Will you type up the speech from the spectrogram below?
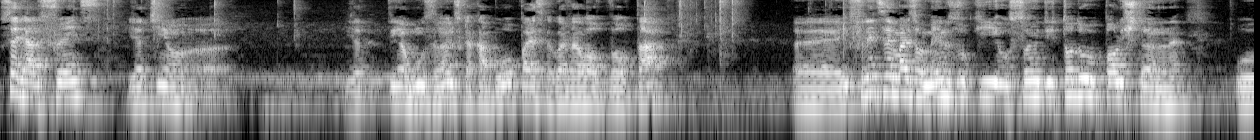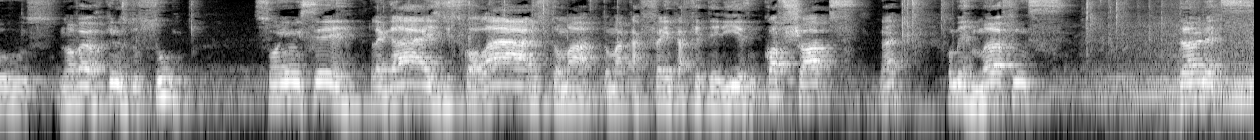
O seriado Friends já tinha, já tem alguns anos que acabou, parece que agora vai voltar é, e Friends é mais ou menos o que o sonho de todo paulistano, né? Os nova-iorquinos do sul sonham em ser legais, descolados, tomar, tomar café em cafeterias, em coffee shops, né? Comer muffins, donuts,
